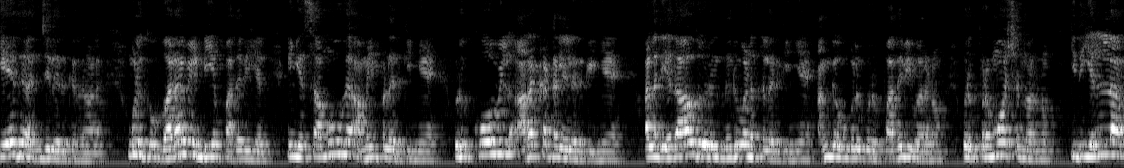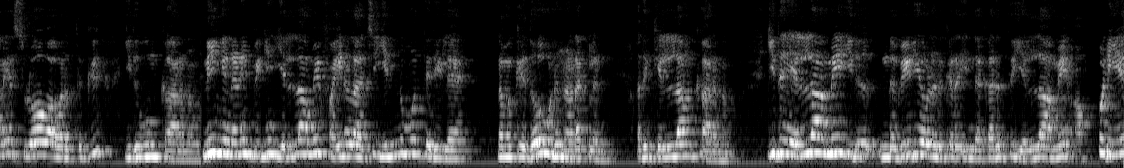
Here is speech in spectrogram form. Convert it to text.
கேது அஞ்சில் இருக்கிறதுனால. உங்களுக்கு வர வேண்டிய பதவிகள் நீங்கள் சமூக அமைப்பில் இருக்கீங்க ஒரு கோவில் அறக்கட்டளையில் இருக்கீங்க அல்லது ஏதாவது ஒரு நிறுவனத்தில் இருக்கீங்க அங்கே உங்களுக்கு ஒரு பதவி வரணும் ஒரு ப்ரமோஷன் வரணும். இது எல்லாமே ஸ்லோவாக வரதுக்கு இதுவும் காரணம். நீங்கள் நினைப்பீங்க எல்லாமே ஃபைனல் ஆச்சு இன்னமும் தெரியல நமக்கு ஏதோ ஒன்று நடக்கலன்னு. அதுக்கு எல்லாம் காரணம். இது எல்லாமே இது இந்த வீடியோவில் இருக்கிற இந்த கருத்து எல்லாமே அப்படியே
